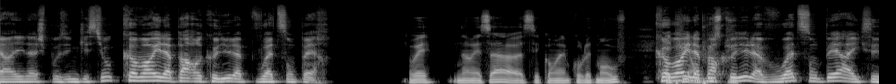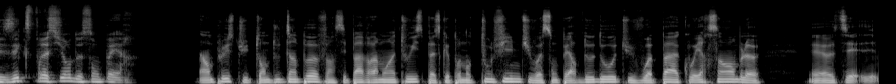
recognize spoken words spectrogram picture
alors là je pose une question, comment il a pas reconnu la voix de son père? Ouais, non, mais ça, euh, c'est quand même complètement ouf. Comment puis, il a pas tu- reconnu la voix de son père avec ses expressions de son père En plus, tu t'en doutes un peu, enfin, c'est pas vraiment un twist parce que pendant tout le film, tu vois son père de dos, tu vois pas à quoi il ressemble. Euh, c'est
